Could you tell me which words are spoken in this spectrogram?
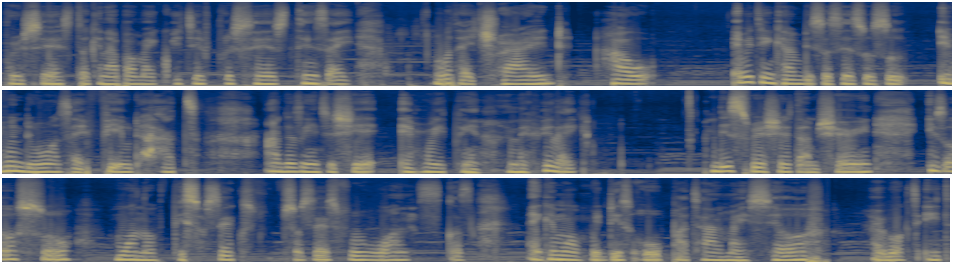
process, talking about my creative process, things I, what I tried, how everything can be successful. So even the ones I failed at, I'm just going to share everything. And I feel like this spreadsheet I'm sharing is also one of the success, successful ones because I came up with this whole pattern myself. I worked it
